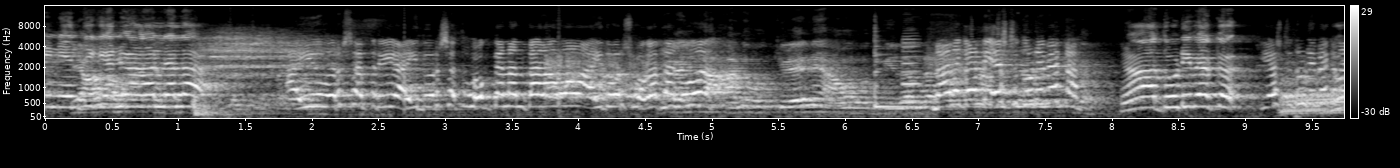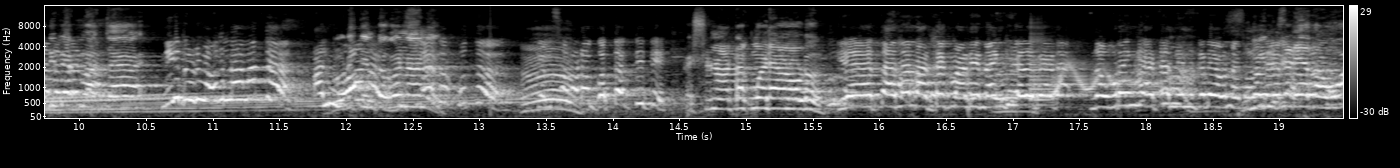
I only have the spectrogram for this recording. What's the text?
ನೀನ್ ಎಂದಿಗೆ ಏನು ಹೇಳಲ್ಲ ಐದು ವರ್ಷ ಆತ್ರಿ ಐದು ವರ್ಷ ಆತ್ ಹೋಗ್ತಾನಂತ ನಾವು ಐದು ವರ್ಷ ಹೋಗತಾನ ನಾನು ಹಾ ದುಡಿಬೇಕು. ಎಷ್ಟು ದುಡಿಬೇಕು ನನ್ನ ದುಡಿಬೇಕು ಮತ್ತೆ. ನೀ ದುಡಿ ಹೋಗ್ಲಾ ಮತ್ತ? ಅಲ್ಲಿ ದುಡಿತೀನಿ ತಗೋ ನಾನು. ಕೂತ ಕೆಲಸ ಗೊತ್ತಾಗ್ತೈತಿ. ಎಷ್ಟು ನಾಟಕ ಮಾಡ್ಯಾವ ನೋಡು. ಏ ತಾನ ನಾಟಕ ಮಾಡಿ ನಂಗೆ ಹೇಳಬೇಡ. ನವ್ರಂಗಿ ಆಟ ನಿನ್ ಕಡೆ ಅವನ ನಿನ್ ಕಡೆ ಅದಾವ?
